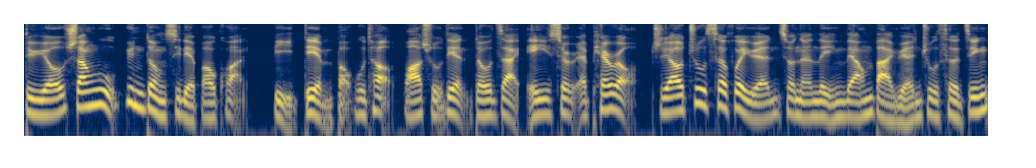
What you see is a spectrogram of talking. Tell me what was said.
旅游、商务、运动系列包款。笔电、保护套、滑鼠垫都在 Acer Apparel，只要注册会员就能领两百元注册金。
